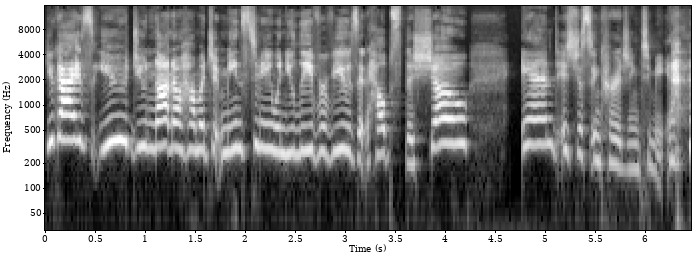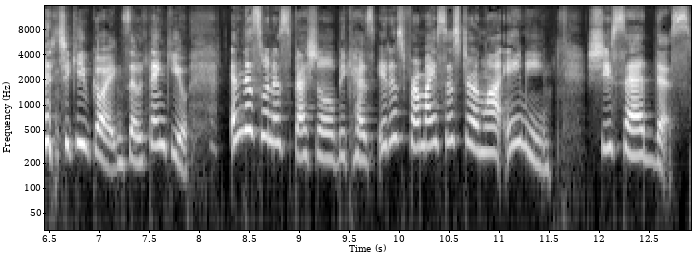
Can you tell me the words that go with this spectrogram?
You guys, you do not know how much it means to me when you leave reviews. It helps the show and it's just encouraging to me to keep going. So thank you. And this one is special because it is from my sister in law, Amy. She said this.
